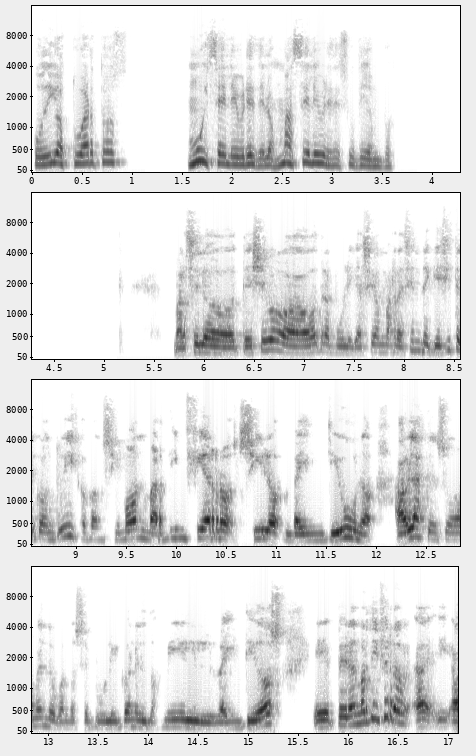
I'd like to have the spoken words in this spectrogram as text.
judíos tuertos muy célebres, de los más célebres de su tiempo. Marcelo, te llevo a otra publicación más reciente que hiciste con tu hijo, con Simón Martín Fierro, siglo XXI. Hablaste en su momento cuando se publicó en el 2022, eh, pero el Martín Fierro, a, a-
